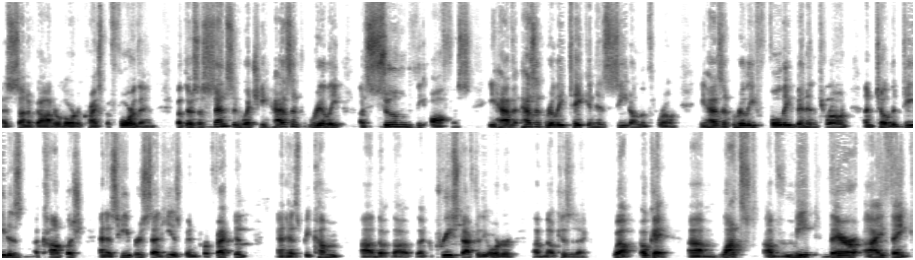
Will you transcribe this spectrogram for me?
as Son of God or Lord of Christ before then, but there's a sense in which he hasn't really assumed the office. He hasn't really taken his seat on the throne. He hasn't really fully been enthroned until the deed is accomplished. And as Hebrews said, he has been perfected and has become uh, the, the, the, priest after the order of Melchizedek. Well, okay, um, lots of meat there, I think.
